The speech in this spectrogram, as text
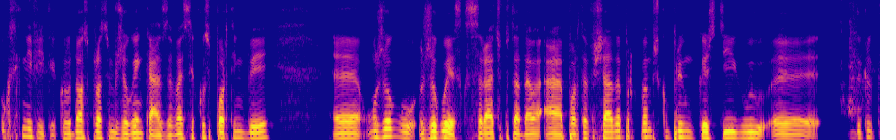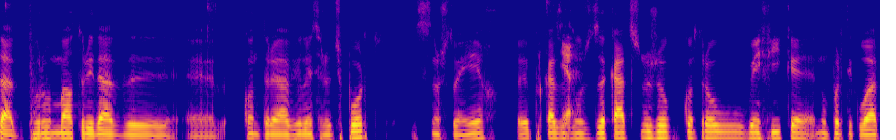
o que significa que o nosso próximo jogo em casa vai ser com o Sporting B, uh, um jogo, jogo esse que será disputado à, à porta fechada, porque vamos cumprir um castigo decretado por uma autoridade contra a violência no desporto, se não estou em erro, por causa yeah. de uns desacatos no jogo contra o Benfica, num particular,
